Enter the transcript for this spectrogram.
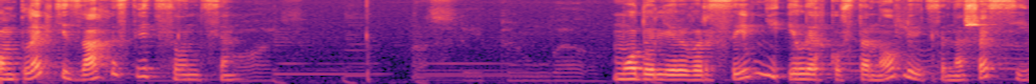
Комплекті захист від сонця. Модулі реверсивні і легко встановлюються на шасі.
